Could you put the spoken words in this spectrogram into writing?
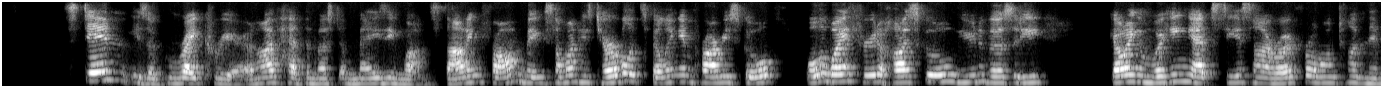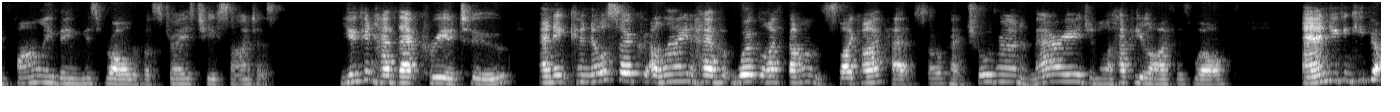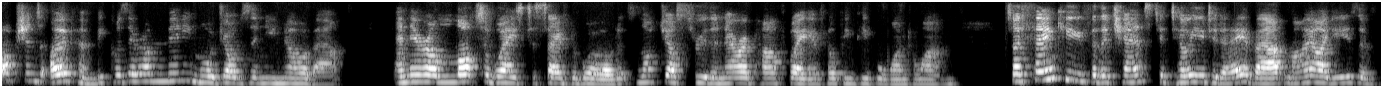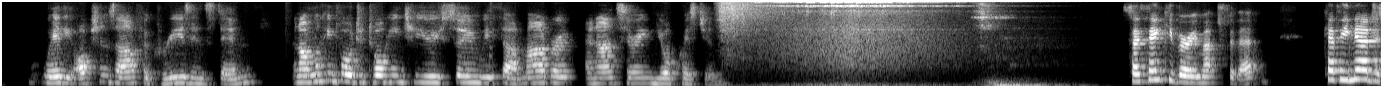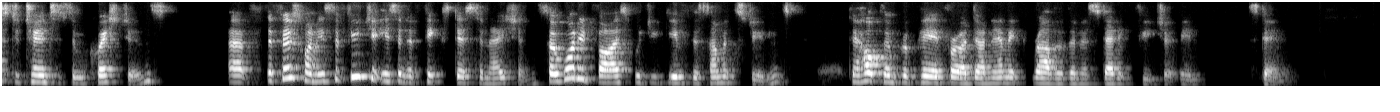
STEM is a great career, and I've had the most amazing one, starting from being someone who's terrible at spelling in primary school, all the way through to high school, university, going and working at CSIRO for a long time, and then finally being this role of Australia's chief scientist. You can have that career too, and it can also allow you to have work life balance like I've had. So I've had children and marriage and a happy life as well. And you can keep your options open because there are many more jobs than you know about. And there are lots of ways to save the world. It's not just through the narrow pathway of helping people one to one. So, thank you for the chance to tell you today about my ideas of where the options are for careers in STEM. And I'm looking forward to talking to you soon with uh, Margaret and answering your questions. So, thank you very much for that. Cathy, now just to turn to some questions. Uh, the first one is the future isn't a fixed destination. So, what advice would you give the summit students to help them prepare for a dynamic rather than a static future in STEM?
